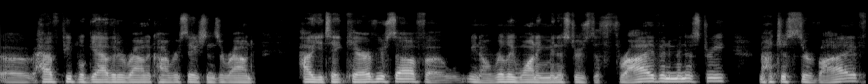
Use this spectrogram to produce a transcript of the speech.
uh, have people gathered around the conversations around how you take care of yourself uh, you know really wanting ministers to thrive in ministry not just survive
